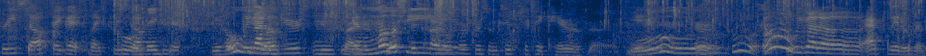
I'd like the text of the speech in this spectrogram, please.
free stuff. They get like free Cool, stuff. thank you. We Ooh, hope we got a- your new we got slime. a Flip this card over for some tips to take care of them. Yeah. Ooh. Uh, cool. Oh, we got a activator.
